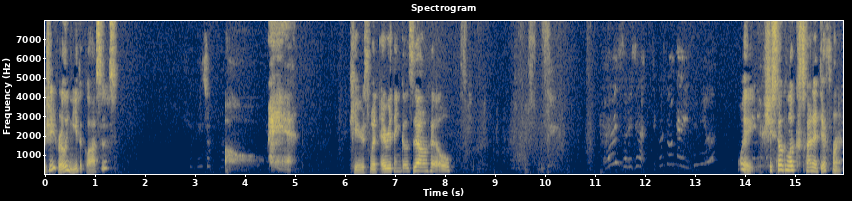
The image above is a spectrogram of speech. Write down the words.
Does she really need the glasses? Oh, man. Here's when everything goes downhill. Wait, she still looks kind of different.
